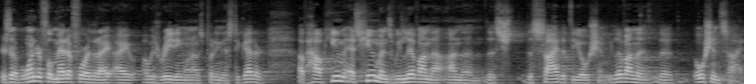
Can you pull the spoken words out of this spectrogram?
There's a wonderful metaphor that I, I, I, was reading when I was putting this together of how hum, as humans we live on, the, on the, the, the side of the ocean. We live on the, the ocean side.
